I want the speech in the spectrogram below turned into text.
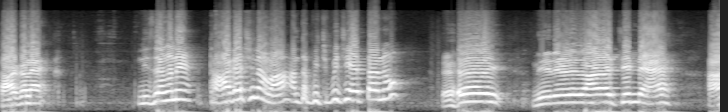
తాకలే నిజంగానే తాగచ్చినవా? అంత పిచ్చి పిచ్చి చేస్తాను ఏయ్ నేనేమి తాగొచ్చిండే? ఆ?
